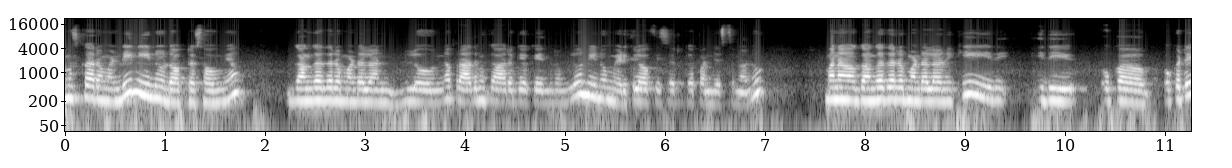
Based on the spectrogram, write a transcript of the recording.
నమస్కారం అండి. నేను డాక్టర్ సౌమ్య. గంగాధర మండలంలో ఉన్న ప్రాథమిక ఆరోగ్య కేంద్రంలో నేను మెడికల్ ఆఫీసర్గా పనిచేస్తున్నాను. మన గంగాధర మండలానికి ఇది ఇది ఒక ఒకటే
